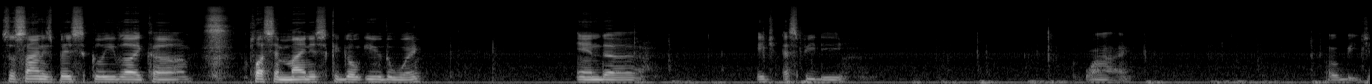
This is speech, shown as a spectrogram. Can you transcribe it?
So sign is basically like uh, plus and minus could go either way. And uh, HSPD Y OBJ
